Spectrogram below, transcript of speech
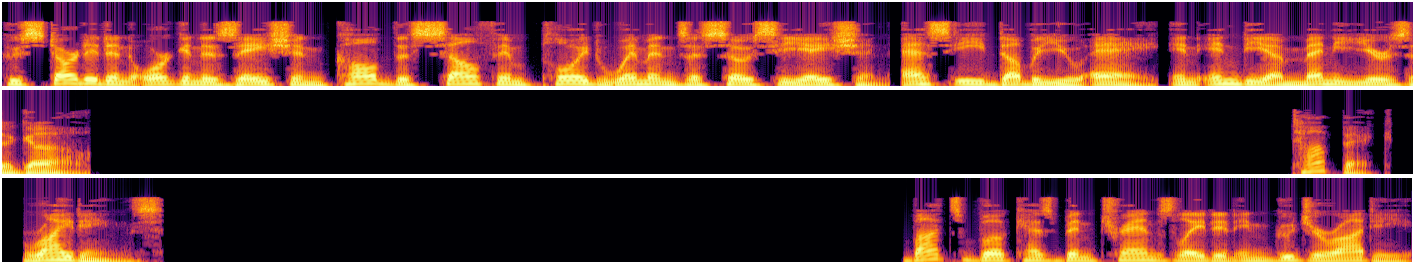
who started an organization called the Self-Employed Women's Association in India many years ago. Writings Bhatt's book has been translated in Gujarati,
